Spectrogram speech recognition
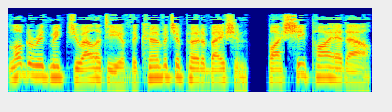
Logarithmic duality of the curvature perturbation, by Shi Pi et al.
